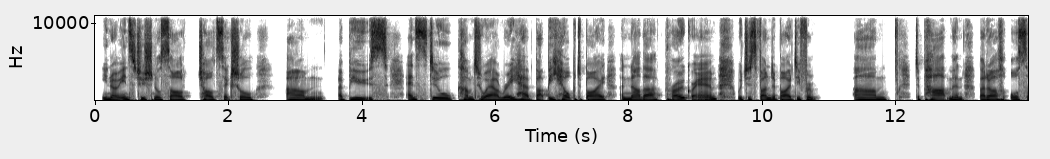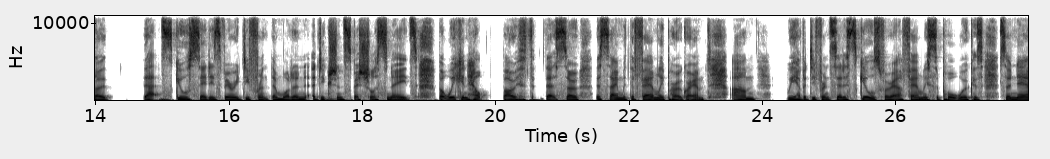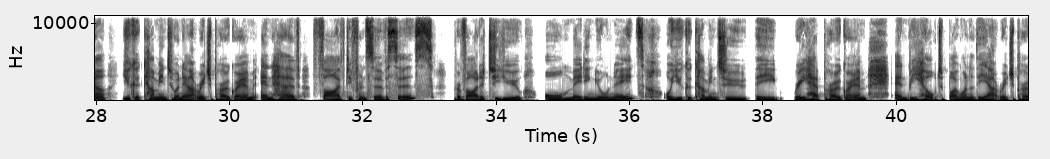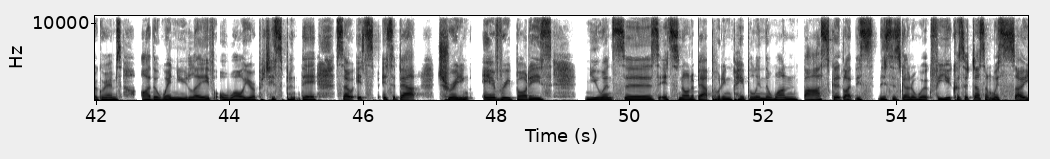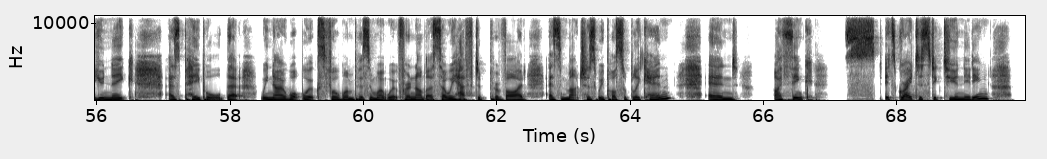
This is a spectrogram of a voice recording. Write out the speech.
you know, institutional child, sexual um, abuse and still come to our rehab, but be helped by another program, which is funded by a different um, department, but also that skill set is very different than what an addiction specialist needs. But we can help both. That so the same with the family program. Um, we have a different set of skills for our family support workers. So now you could come into an outreach program and have five different services provided to you, all meeting your needs, or you could come into the rehab program and be helped by one of the outreach programs either when you leave or while you're a participant there. So it's it's about treating everybody's nuances. It's not about putting people in the one basket like this this is going to work for you because it doesn't. We're so unique as people that we know what works for one person won't work for another. So we have to provide as much as we possibly can. And I think it's great to stick to your knitting,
